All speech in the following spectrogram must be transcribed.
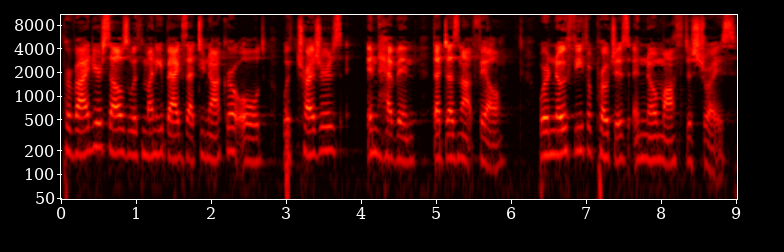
Provide yourselves with money bags that do not grow old, with treasures in heaven that does not fail, where no thief approaches and no moth destroys.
